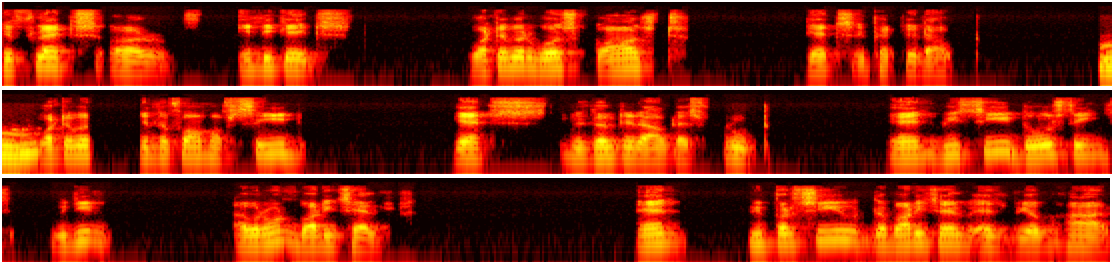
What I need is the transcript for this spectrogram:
reflects or indicates whatever was caused gets affected out. Mm. Whatever in the form of seed gets resulted out as fruit. And we see those things within our own body self. And we perceive the body self as vyavhar.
